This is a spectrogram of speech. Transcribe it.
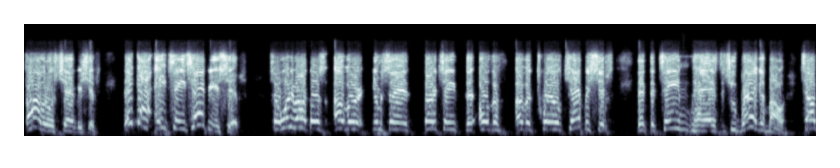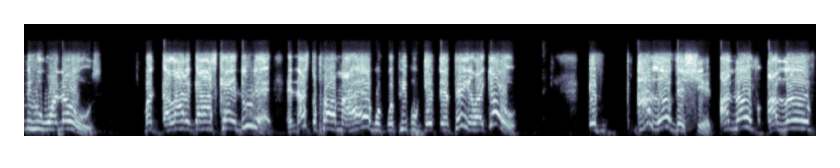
five of those championships. They got 18 championships. So what about those other, you know what I'm saying, 13, the over other 12 championships that the team has that you brag about? Tell me who won those. But a lot of guys can't do that. And that's the problem I have when, when people get their opinion. Like, yo, if I love this shit. I love, I love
